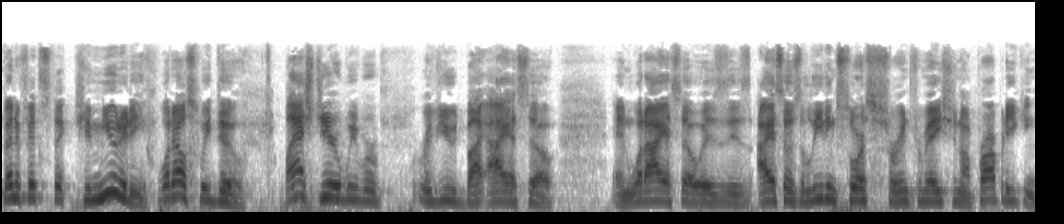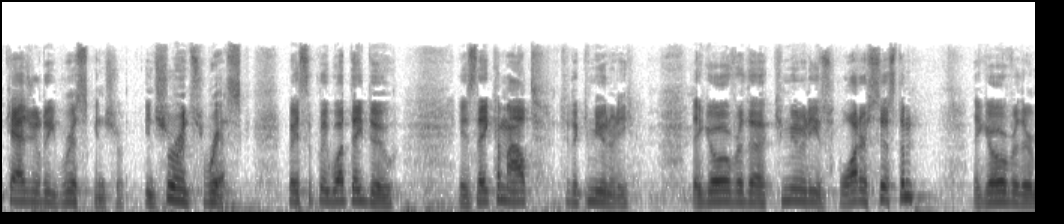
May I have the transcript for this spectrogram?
Benefits the community. What else we do? Last year we were reviewed by ISO. And what ISO is, is ISO is a leading source for information on property and casualty risk insur- insurance risk. Basically, what they do is they come out to the community, they go over the community's water system, they go over their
